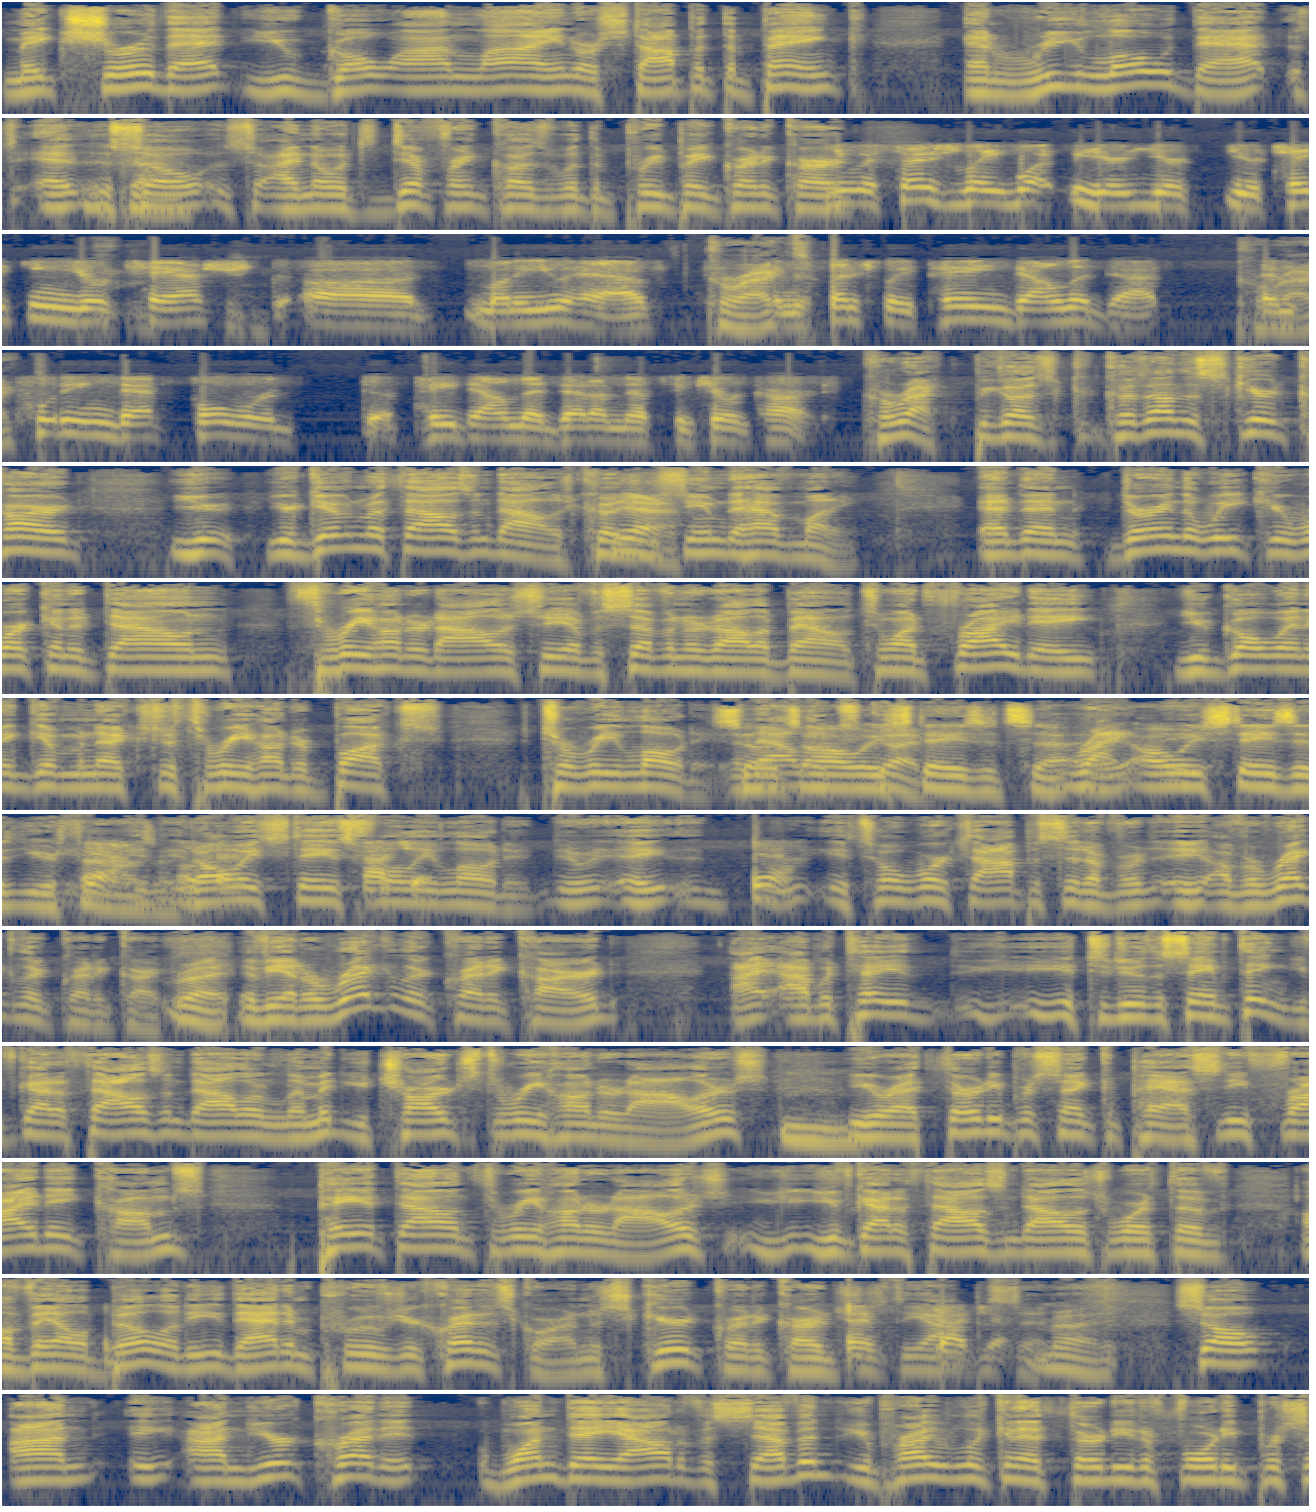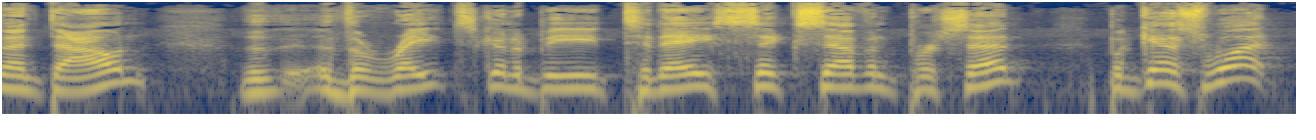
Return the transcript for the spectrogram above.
make sure that you go online or stop at the bank and reload that. Uh, So, so I know it's different because with the prepaid credit card, You essentially what you're you're you're taking your cash uh, money you have, Correct. and essentially paying down the debt correct. and putting that forward to pay down that debt on that secured card. Correct, because because on the secured card you you're giving them a thousand dollars because Yeah. you seem to have money, and then during the week you're working it down three hundred dollars, so you have a seven hundred dollar balance. So on Friday you go in and give them an extra three hundred bucks to reload it. So that it always good. stays at se- right. It always stays at your It, thousand. it always stays Gotcha. fully loaded. It, it- Yeah. it- so it works opposite of a, of a regular credit card. Right. If you had a regular credit card, I, I would tell you, you to do the same thing. You've got a thousand dollar limit. You charge three hundred dollars. Mm-hmm. You're at thirty percent capacity. Friday comes. Pay it down three hundred dollars. You've got a thousand dollars worth of availability. That improves your credit score. On a secured credit card, it's just the Gotcha. opposite. Right. So on on your credit, one day out of a seven, you're probably looking at thirty to forty percent down. The the rate's going to be today six seven percent. But guess what?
